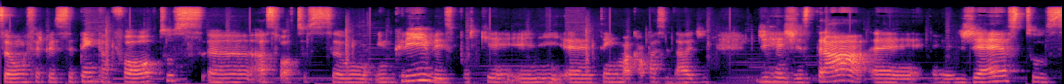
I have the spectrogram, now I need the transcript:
são cerca de 70 fotos. Uh, as fotos são incríveis porque ele é, tem uma capacidade de registrar é, é, gestos,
